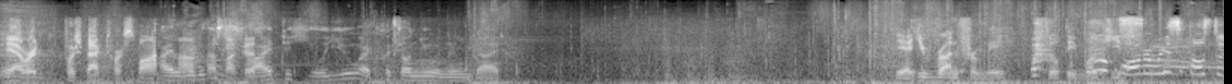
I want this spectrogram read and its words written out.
Yeah, we're pushed back to our spawn. I Huh, literally that's not good. tried to heal you. I clicked on you and then you died. Yeah, you run from me, filthy monkeys. What are we supposed to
